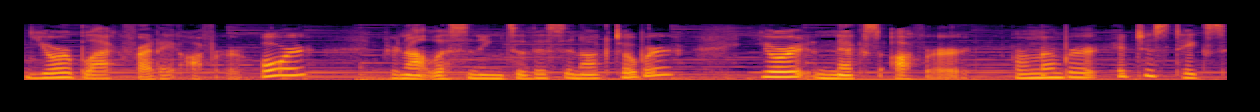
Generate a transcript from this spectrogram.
your Black Friday offer, or if you're not listening to this in October, your next offer. Remember, it just takes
